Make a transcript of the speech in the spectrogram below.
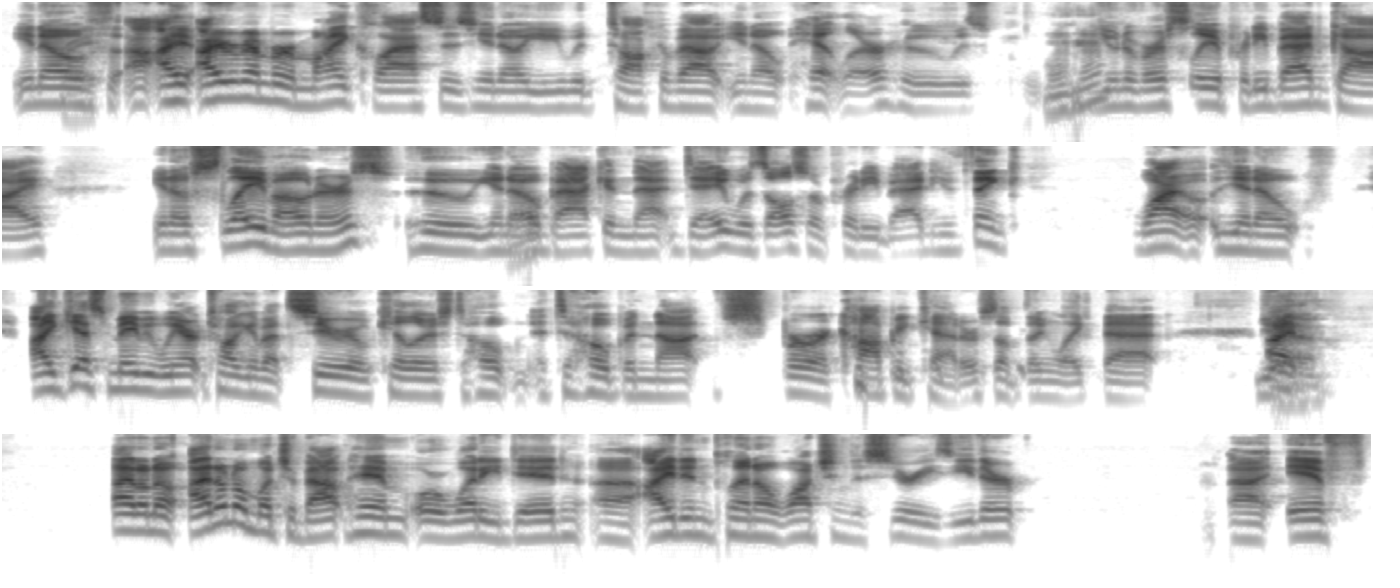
You know Right. I I remember in my classes. You know you would talk about you know Hitler, who was Mhm. universally a pretty bad guy. You know slave owners, who you know Yep. back in that day was also pretty bad. You think why you know. I guess maybe we aren't talking about serial killers to hope to hope and not spur a copycat or something like that. I- Yeah. I don't know. I don't know much about him or what he did. Uh, I didn't plan on watching the series either. Uh, if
